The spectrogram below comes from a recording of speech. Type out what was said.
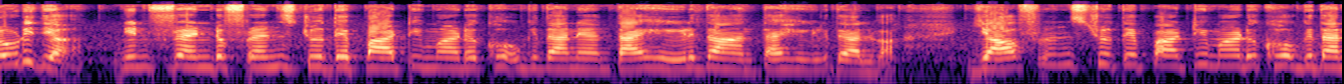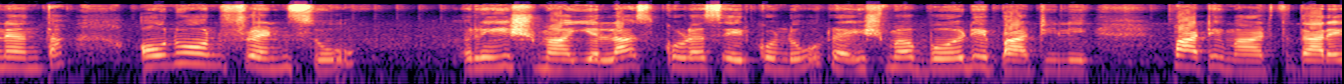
ನೋಡಿದ್ಯಾ? ನಿನ್ನ ಫ್ರೆಂಡ್ ಫ್ರೆಂಡ್ಸ್ ಜೊತೆ ಪಾರ್ಟಿ ಮಾಡೋಕ್ಕೆ ಹೋಗಿದ್ದಾನೆ ಅಂತ ಹೇಳ್ದ ಅಂತ ಹೇಳಿದೆ ಅಲ್ವಾ? ಯಾವ ಫ್ರೆಂಡ್ಸ್ ಜೊತೆ ಪಾರ್ಟಿ ಮಾಡೋಕ್ಕೆ ಹೋಗಿದ್ದಾನೆ ಅಂತ? ಅವನು ಅವ್ನ ಫ್ರೆಂಡ್ಸು ರೇಷ್ಮಾ, ಎಲ್ಲ ಕೂಡ ಸೇರಿಕೊಂಡು ರೇಷ್ಮಾ ಬರ್ಡೇ ಪಾರ್ಟಿಲಿ ಪಾರ್ಟಿ ಮಾಡ್ತಿದ್ದಾರೆ.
